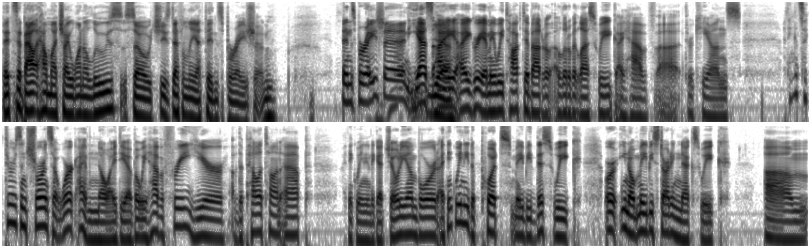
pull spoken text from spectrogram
that's about how much I want to lose. So she's definitely a thin inspiration. Inspiration. Yes, Yeah. I, I agree. I mean, we talked about it a little bit last week. I have uh, through Keon's, I think it's like through his insurance at work. I have no idea, but we have a free year of the Peloton app. I think we need to get Jody on board. I think we need to put maybe this week, or you know, maybe starting next week, um,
